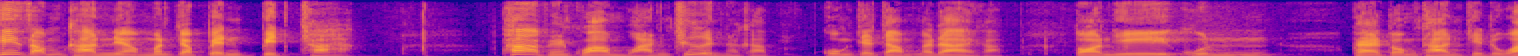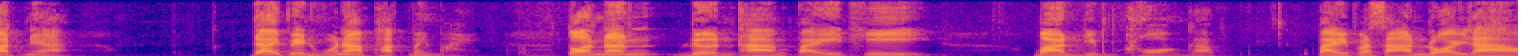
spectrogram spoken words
ที่สำคัญเนี่ยมันจะเป็นปิดฉากภาพแห่งความหวานชื่นนะครับ คงจะจำก็ได้ครับ ตอนที่คุณ แพทองทานชินวัตรเนี่ยได้เป็นหัวหน้าพักใหม่ ๆ ตอนนั้นเดินทางไปที่บ้านริมคลองครับ ไปประสานรอยร้าว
